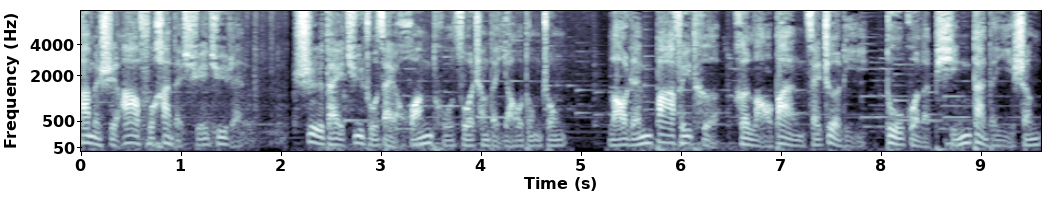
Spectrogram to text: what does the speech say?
他们是阿富汗的穴居人，世代居住在黄土做成的窑洞中。老人巴菲特和老伴在这里度过了平淡的一生。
